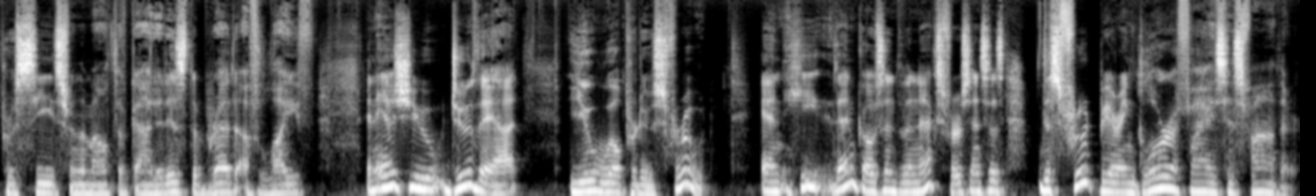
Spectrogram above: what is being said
proceeds from the mouth of God. It is the bread of life. And as you do that, you will produce fruit. And he then goes into the next verse and says, This fruit bearing glorifies his Father.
